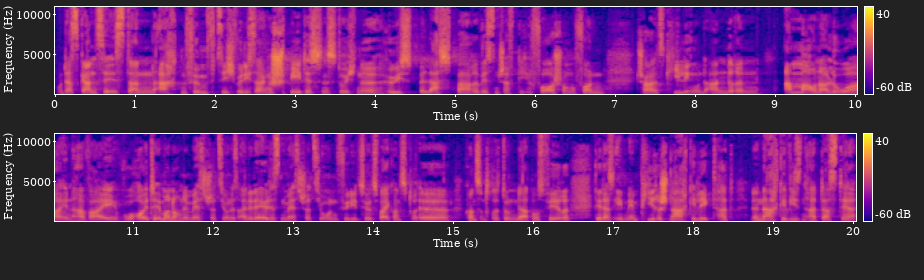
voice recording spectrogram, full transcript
Und das Ganze ist dann 58, würde ich sagen, spätestens durch eine höchst belastbare wissenschaftliche Forschung von Charles Keeling und anderen am Mauna Loa in Hawaii, wo heute immer noch eine Messstation ist, eine der ältesten Messstationen für die CO2-Konzentration in der Atmosphäre, der das eben empirisch nachgelegt hat, äh, nachgewiesen hat, dass der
